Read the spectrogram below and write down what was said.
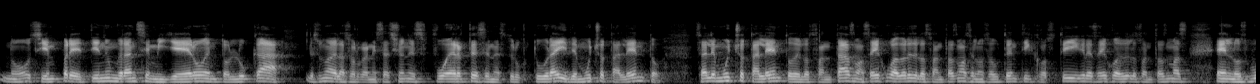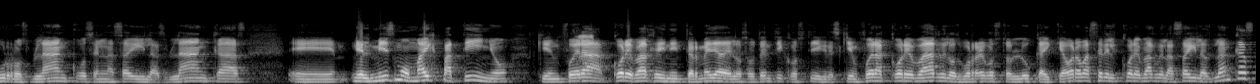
¿no? Siempre tiene un gran semillero. En Toluca es una de las organizaciones fuertes en estructura y de mucho talento. Sale mucho talento de los fantasmas. Hay jugadores de los fantasmas en los auténticos Tigres, hay jugadores de los fantasmas en los burros blancos, en las águilas blancas. Eh, el mismo Mike Patiño, quien fuera coreback en intermedia de los auténticos Tigres, quien fuera coreback de los Borregos Toluca y que ahora va a ser el coreback de las Águilas Blancas,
